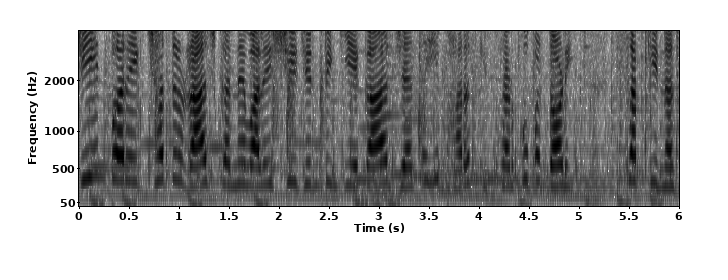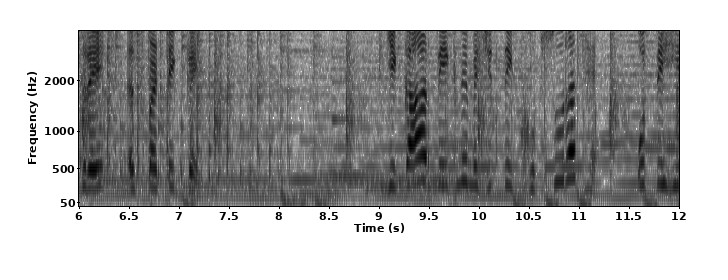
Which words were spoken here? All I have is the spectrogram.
चीन पर एक छत्र राज करने वाली शी जिनपिंग की ये कार जैसे ही भारत की सड़कों पर दौड़ी, सबकी नज़रें इस पर टिक गई। ये कार देखने में जितनी खूबसूरत है, उतनी ही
